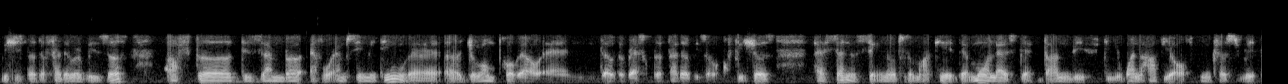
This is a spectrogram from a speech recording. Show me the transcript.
which is the, the Federal Reserve, after December FOMC meeting where uh, Jerome Powell and the, the, rest of the Federal Reserve officials has sent a signal to the market that more or less they're done with the one and a half year of interest rate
